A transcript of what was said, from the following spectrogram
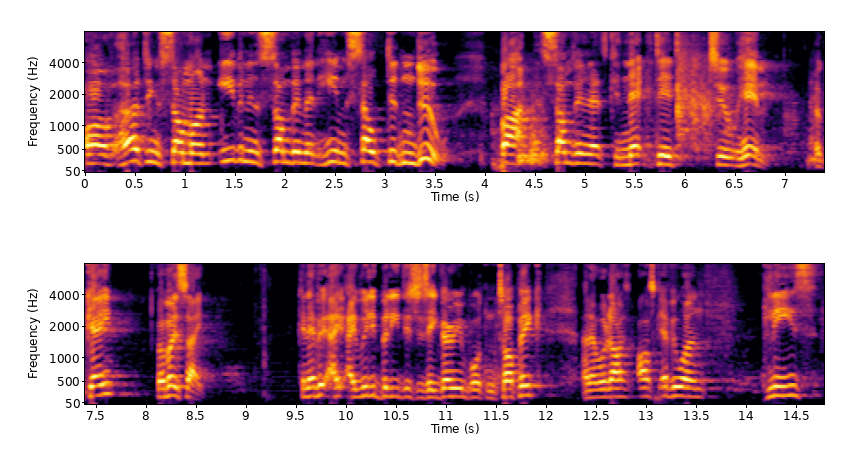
of hurting someone even in something that he himself didn't do, but something that's connected to him. Okay? Rabbosai. Can every, I, I, really believe this is a very important topic, and I would ask, ask everyone, please,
